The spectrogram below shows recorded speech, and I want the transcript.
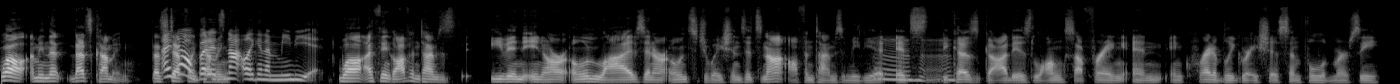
Well, I mean that that's coming. That's I definitely know, but coming. it's not like an immediate. Well, I think oftentimes even in our own lives in our own situations it's not oftentimes immediate mm-hmm. it's because god is long suffering and incredibly gracious and full of mercy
